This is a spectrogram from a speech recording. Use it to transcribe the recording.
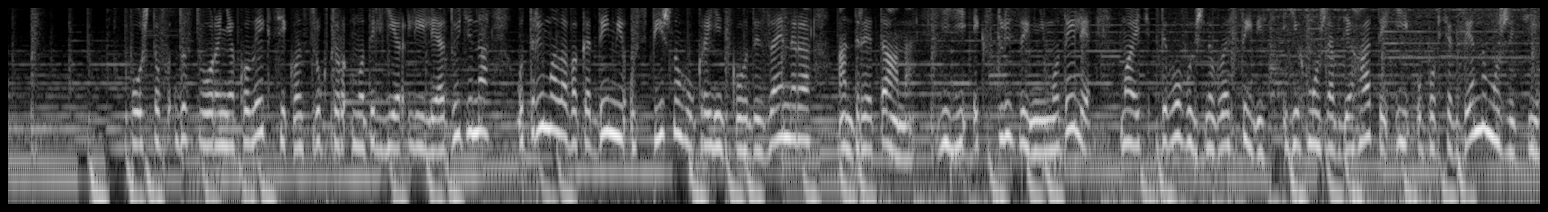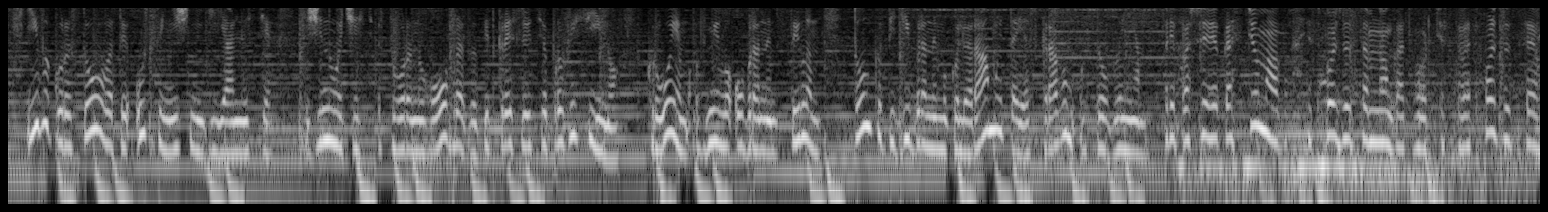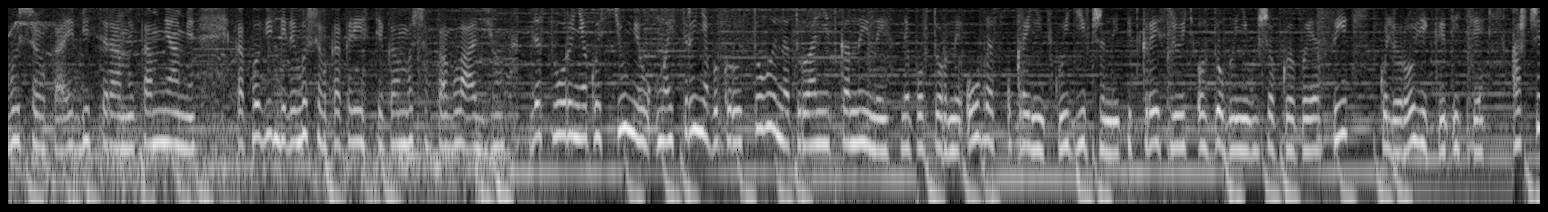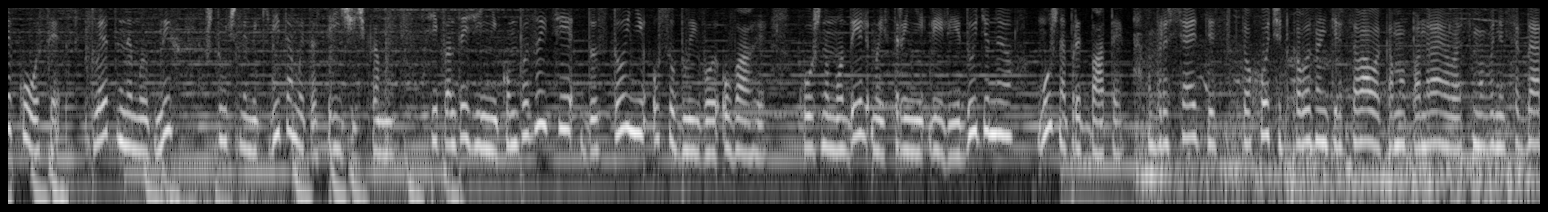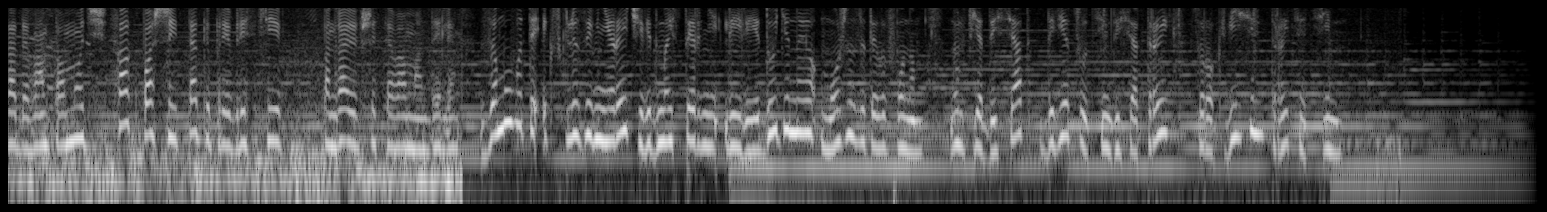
Поштовх до створення колекції конструктор-модельєр Лілія Дудіна отримала в академії успішного українського дизайнера Андре Тана. Її ексклюзивні моделі мають дивовижну властивість. Їх можна вдягати і у повсякденному житті, і використовувати у сценічній діяльності. Жіночість створеного образу підкреслюється професійно, кроєм, вміло обраним стилем, тонко підібраними кольорами та яскравим оздобленням. При пошиве костюмов используется много творчества. Используется вышивка и бисером, и камнями. Как вы видели, вышивка крестиком, вышивка гладью. Для створення костюмів майстриня використовує натуральні тканини. Неповторний образ української дівчини підкреслюють оздоблені вишивкою пояси, кольорові китиці, а ще коси з вплетеними в них штучними квітами та стрічечками. Ці фантазійні композиції достойні особливої уваги. Кожну модель майстрині Лілії Дудіною можна придбати. Обращайтесь, кто хочет, кого заинтересовало, кому понравилось. Мы будем всегда рады вам помочь. Как пошить, так и приобрести понравившиеся вам модели. Замовити ексклюзивні речі від майстерні Лілії Дудіної можна за телефоном 050 973 48 37.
